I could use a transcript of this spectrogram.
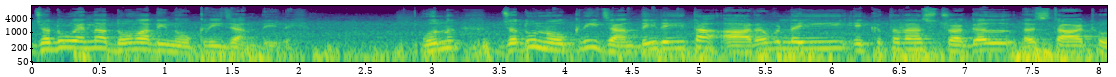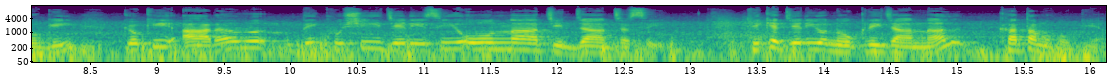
ਜਦੋਂ ਇਹਨਾਂ ਦੋਵਾਂ ਦੀ ਨੌਕਰੀ ਜਾਂਦੀ ਰਹੀ। ਹੁਣ ਜਦੋਂ ਨੌਕਰੀ ਜਾਂਦੀ ਰਹੀ ਤਾਂ ਆਰਵ ਲਈ ਇੱਕ ਤਰ੍ਹਾਂ ਸਟਰਗਲ ਸਟਾਰਟ ਹੋ ਗਈ, ਕਿਉਂਕਿ ਆਰਵ ਦੀ ਖੁਸ਼ੀ ਜਿਹੜੀ ਸੀ ਉਹ ਉਹਨਾਂ ਚੀਜ਼ਾਂ 'ਚ ਸੀ। ਠੀਕ ਹੈ, ਜਿਹੜੀ ਉਹ ਨੌਕਰੀ ਜਾਣ ਨਾਲ ਖਤਮ ਹੋ ਗਈਆਂ।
